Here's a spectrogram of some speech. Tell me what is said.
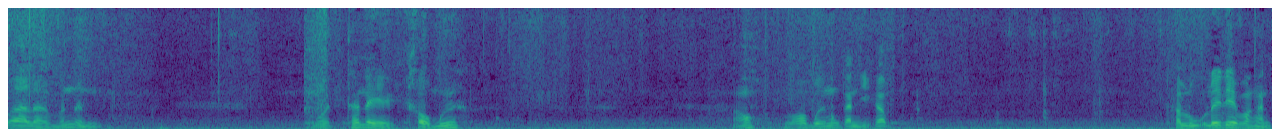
ว่าอะไรมันนั่นบดท่านได้เข่ามือ เอาล้อเบิ้งน้งกันอีกครับ ทะลุเลยได้ฟังกัน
